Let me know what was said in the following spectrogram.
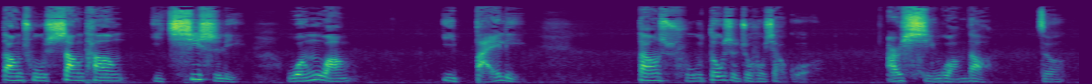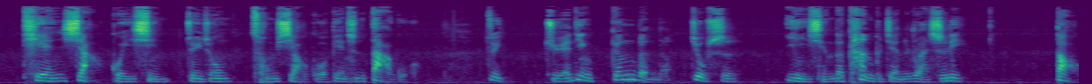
当初商汤以七十里，文王以百里，当初都是诸侯小国，而行王道，则。天下归心，最终从小国变成大国，最决定根本的就是隐形的、看不见的软实力——道。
